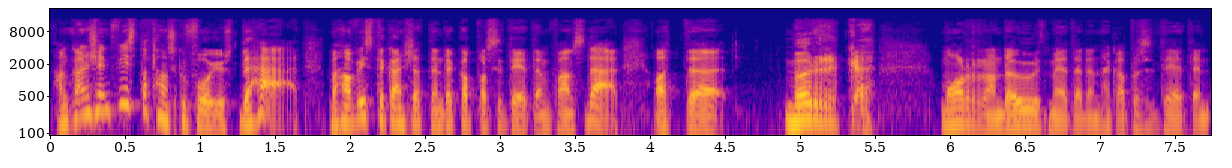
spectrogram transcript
Han kanske inte visste att han skulle få just det här, men han visste kanske att den där kapaciteten fanns där. Att uh, mörke morgon då utmäter den här kapaciteten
